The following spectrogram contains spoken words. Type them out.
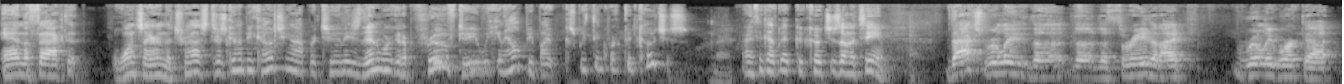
And the fact that once I earn the trust, there's going to be coaching opportunities. Then we're going to prove to you we can help you by because we think we're good coaches. Right. I think I've got good coaches on the team. That's really the, the the three that I really worked at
